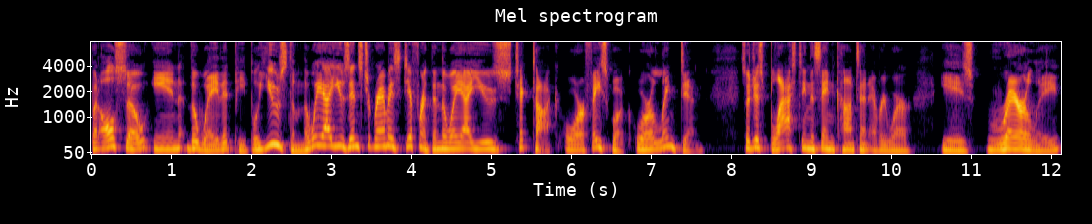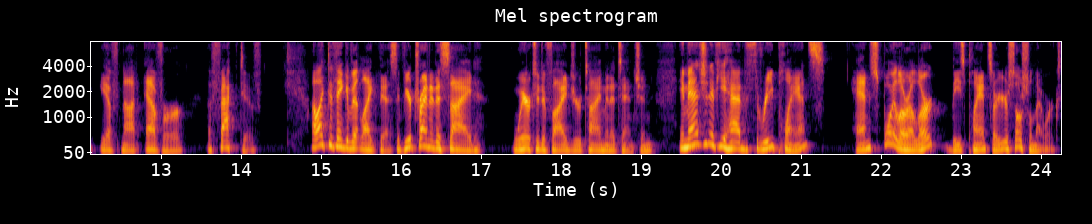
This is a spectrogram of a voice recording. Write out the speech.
but also in the way that people use them. The way I use Instagram is different than the way I use TikTok or Facebook or LinkedIn. So just blasting the same content everywhere is rarely, if not ever, effective. I like to think of it like this if you're trying to decide where to divide your time and attention, imagine if you had three plants. And spoiler alert, these plants are your social networks.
